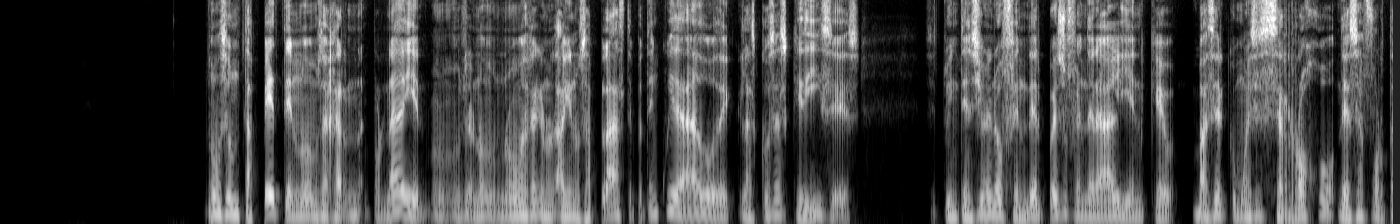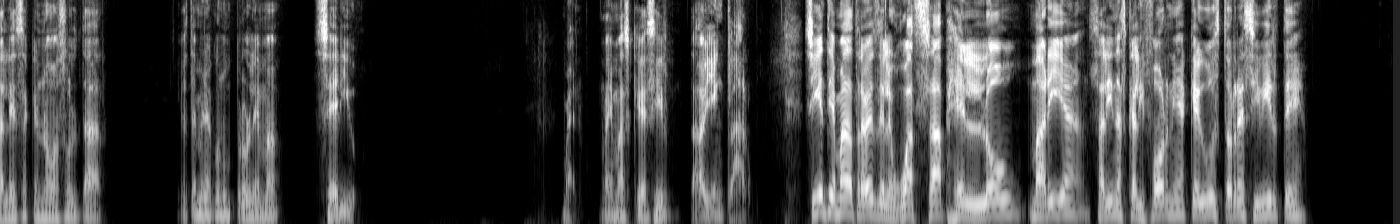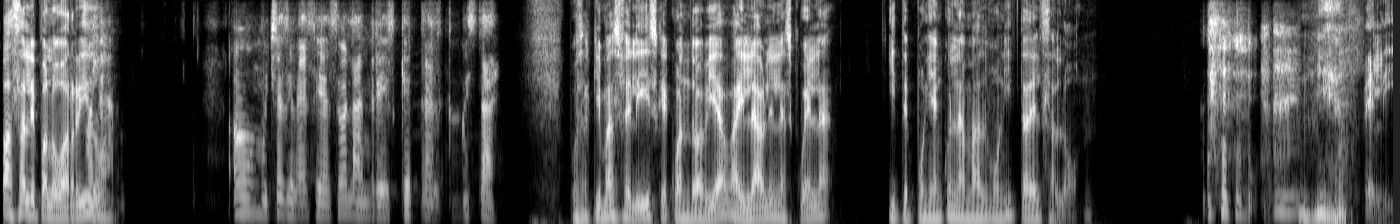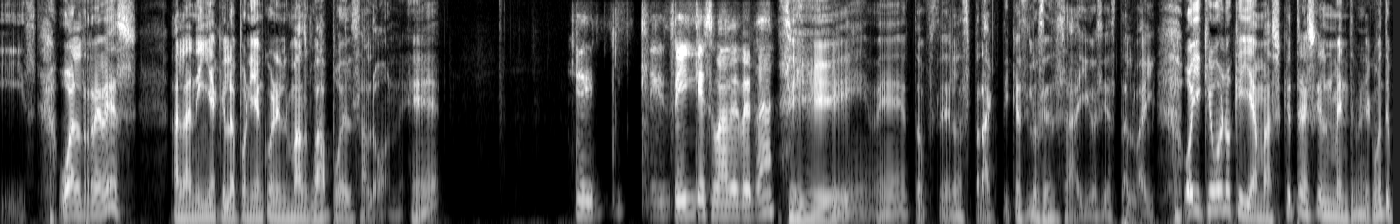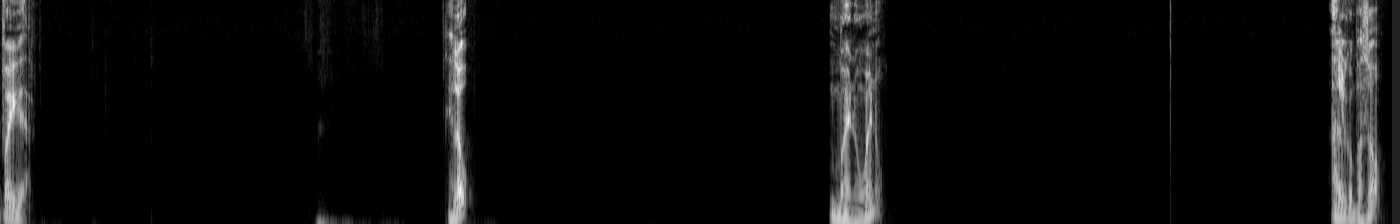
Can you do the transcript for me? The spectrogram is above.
No vamos a hacer un tapete, no vamos a dejar por nadie, o sea, no, vamos a dejar que alguien nos aplaste, pero ten cuidado de las cosas que dices. Si tu intención era ofender, puedes ofender a alguien que va a ser como ese cerrojo de esa fortaleza que no va a soltar. Y va a terminar con un problema serio. Bueno, no hay más que decir, está bien claro. Siguiente llamada a través del WhatsApp. Hello, María, Salinas, California. Qué gusto recibirte. Pásale para lo barrido. Hola. Oh, muchas gracias. Hola Andrés, ¿qué tal? ¿Cómo está? Pues aquí más feliz que cuando había bailable en la escuela y te ponían con la más bonita del salón. Bien feliz. O al revés, a la niña que la ponían con el más guapo del salón. ¿eh? Que sí, qué suave, ¿verdad? Sí, eh, las prácticas y los ensayos y hasta el baile. Oye, qué bueno que llamas. ¿Qué traes en mente, María? ¿Cómo te puedo ayudar? Hello. Bueno, bueno. ¿Algo pasó?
